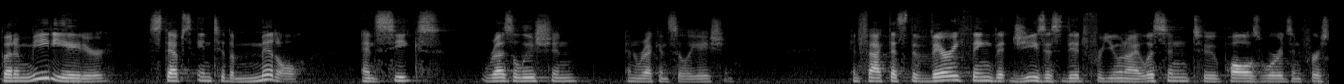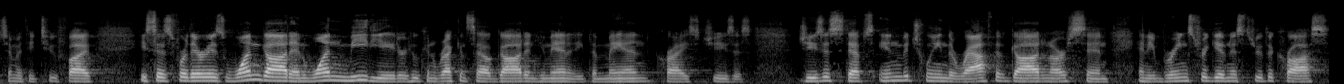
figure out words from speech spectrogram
But a mediator steps into the middle and seeks resolution and reconciliation. In fact, that's the very thing that Jesus did for you and I. Listen to Paul's words in 1 Timothy 2 5. He says, For there is one God and one mediator who can reconcile God and humanity, the man Christ Jesus. Jesus steps in between the wrath of God and our sin, and he brings forgiveness through the cross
